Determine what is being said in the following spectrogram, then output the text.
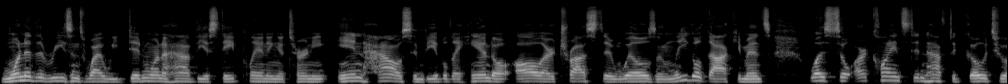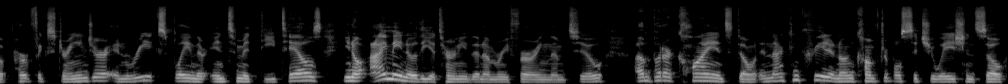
One of the reasons why we did want to have the estate planning attorney in house and be able to handle all our trust and wills and legal documents was so our clients didn't have to go to a perfect stranger and re explain their intimate details. You know, I may know the attorney that I'm referring them to, um, but our clients don't. And that can create an uncomfortable situation. So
